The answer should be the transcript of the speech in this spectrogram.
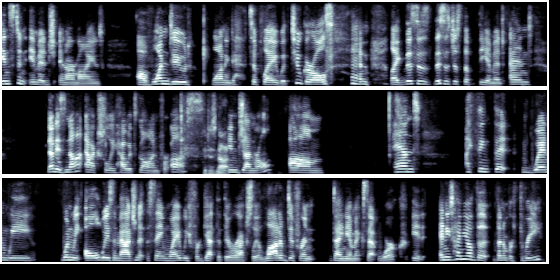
instant image in our mind of one dude wanting to, to play with two girls and like this is this is just the, the image and that is not actually how it's gone for us It is not. in general um and i think that when we when we always imagine it the same way we forget that there are actually a lot of different dynamics at work. It anytime you have the the number three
